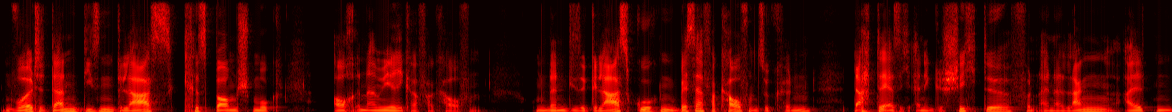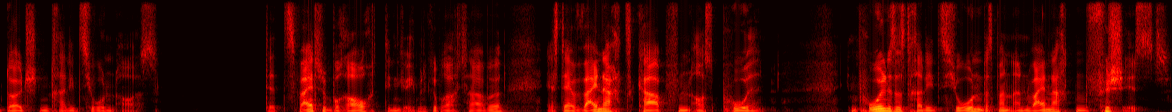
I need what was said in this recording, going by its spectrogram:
und wollte dann diesen Glas-Christbaumschmuck auch in Amerika verkaufen. Um dann diese Glasgurken besser verkaufen zu können, dachte er sich eine Geschichte von einer langen alten deutschen Tradition aus. Der zweite Brauch, den ich euch mitgebracht habe, ist der Weihnachtskarpfen aus Polen. In Polen ist es Tradition, dass man an Weihnachten Fisch isst.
